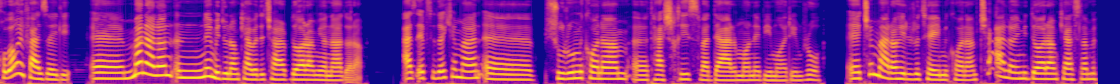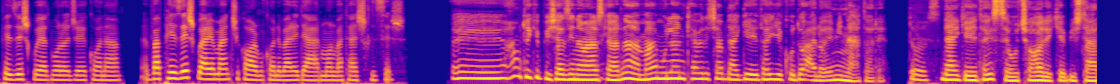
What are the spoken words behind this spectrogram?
خب آقای فضایلی من الان نمی‌دونم کبد چرب دارم یا ندارم. از ابتدا که من شروع می‌کنم تشخیص و درمان بیماریم رو چه مراحلی رو طی می‌کنم؟ چه علائمی دارم که اصلا به پزشک باید مراجعه کنم؟ و پزشک برای من چی کار می‌کنه برای درمان و تشخیصش؟ همونطور که پیش از این عرض کردم معمولا کبد چرب در گیت های یک و دو علائمی نداره. درست. در گیت های سه و چهاره که بیشتر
